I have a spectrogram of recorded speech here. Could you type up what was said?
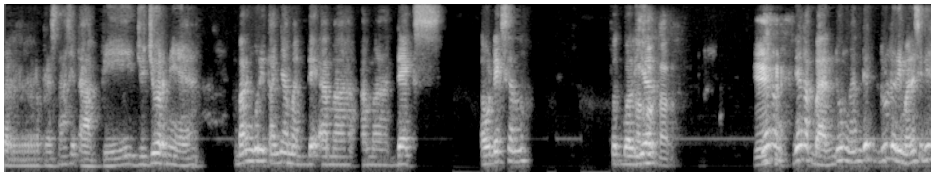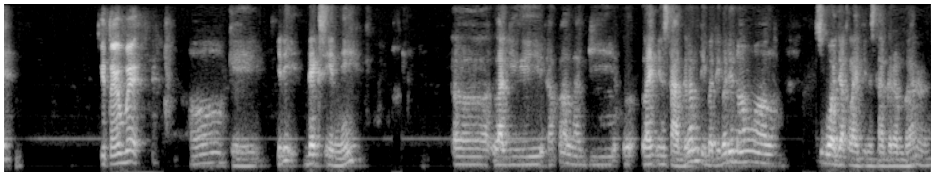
berprestasi. Tapi jujur nih ya, kemarin gue ditanya sama De, sama sama Dex. Tahu Dex kan lu? Football year. Yeah. Dia, dia anak Bandung kan? Dia dulu dari mana sih dia? Kita ITB. Oh, Oke. Okay. Jadi Dex ini uh, lagi apa lagi live Instagram tiba-tiba dia nongol terus gue ajak live Instagram bareng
